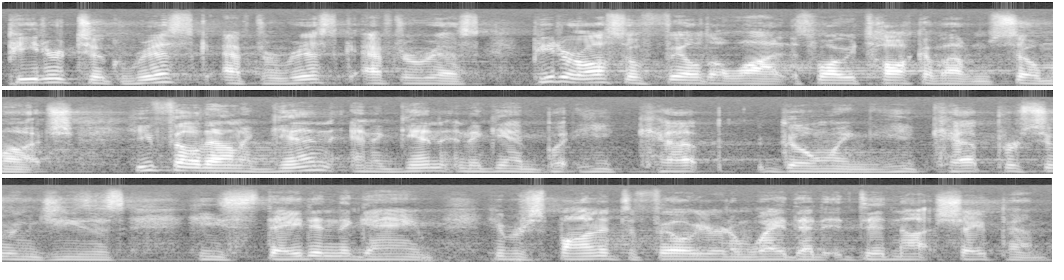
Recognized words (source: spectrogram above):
Peter took risk after risk after risk. Peter also failed a lot. That's why we talk about him so much. He fell down again and again and again, but he kept going. He kept pursuing Jesus. He stayed in the game. He responded to failure in a way that it did not shape him.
